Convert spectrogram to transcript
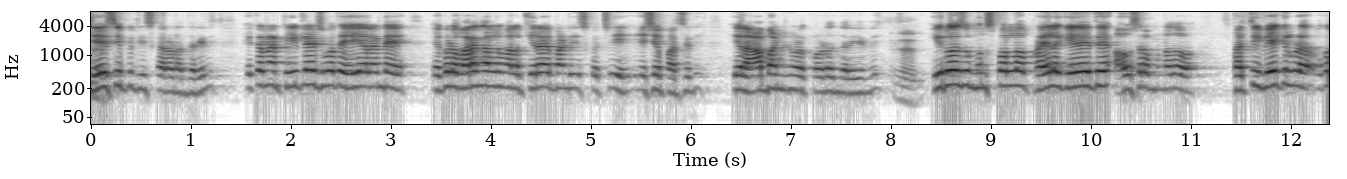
జేసీపీ తీసుకురావడం జరిగింది. ఎక్కడన్నా ట్రీట్ లైట్స్ పోతే వేయాలంటే ఎక్కడో వరంగల్ వాళ్ళ కిరాయి బండి తీసుకొచ్చి వేసే పరిస్థితి. ఇలా ఆ బండిని కూడా కోవడం జరిగింది. ఈరోజు మున్సిపల్లో ప్రజలకు ఏదైతే అవసరం ఉన్నదో ప్రతి వెహికల్ కూడా ఒక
